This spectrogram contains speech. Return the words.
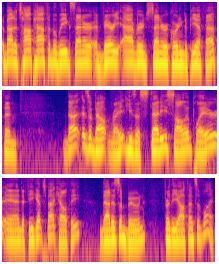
about a top half of the league center, a very average center according to PFF. And that is about right. He's a steady, solid player, and if he gets back healthy, that is a boon for the offensive line.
